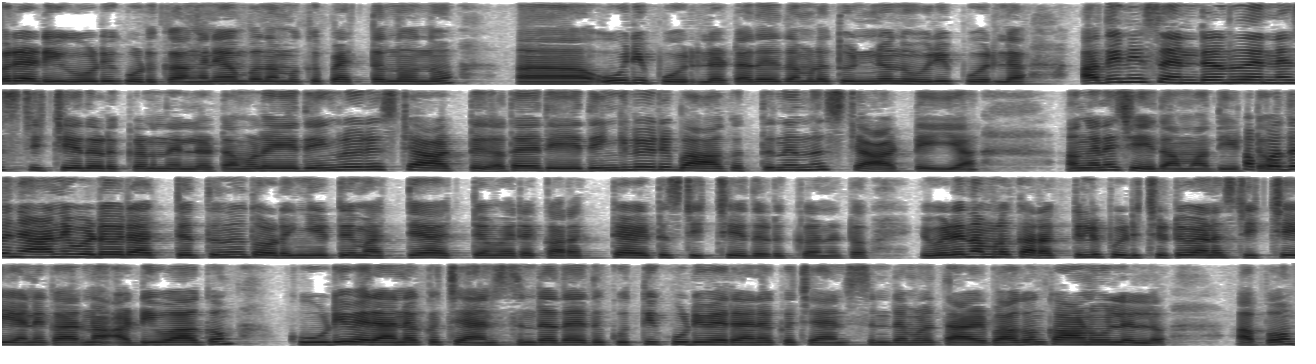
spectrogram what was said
ഒരടി കൂടി കൊടുക്കുക. അങ്ങനെ ആകുമ്പോൾ നമുക്ക് പെട്ടെന്നൊന്നും ഊരി ഊരിപ്പോരില്ല കേട്ടോ. അതായത് നമ്മൾ തുന്നൊന്നും ഊരിപ്പോരില്ല. അതിന് സെന്ററിൽ തന്നെ സ്റ്റിച്ച് ചെയ്തെടുക്കണം എന്നില്ല കേട്ടോ. നമ്മൾ ഏതെങ്കിലും ഒരു സ്റ്റാർട്ട് അതായത് ഏതെങ്കിലും ഒരു ഭാഗത്ത് നിന്ന് സ്റ്റാർട്ട് ചെയ്യുക. അങ്ങനെ ചെയ്താൽ മതി അപ്പോൾ അത് ഞാനിവിടെ ഒരു അറ്റത്ത് നിന്ന് തുടങ്ങിയിട്ട് മറ്റേ അറ്റം വരെ കറക്റ്റായിട്ട് സ്റ്റിച്ച് ചെയ്തെടുക്കുകയാണ് കേട്ടോ. ഇവിടെ നമ്മൾ കറക്റ്റിൽ പിടിച്ചിട്ട് വേണം സ്റ്റിച്ച് ചെയ്യാൻ. കാരണം അടിഭാഗം കൂടി വരാനൊക്കെ ചാൻസ് ഉണ്ട്. അതായത് കുത്തി കൂടി വരാനൊക്കെ ചാൻസ് ഉണ്ട്. നമ്മൾ താഴ്ഭാഗം കാണൂലല്ലോ. അപ്പം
